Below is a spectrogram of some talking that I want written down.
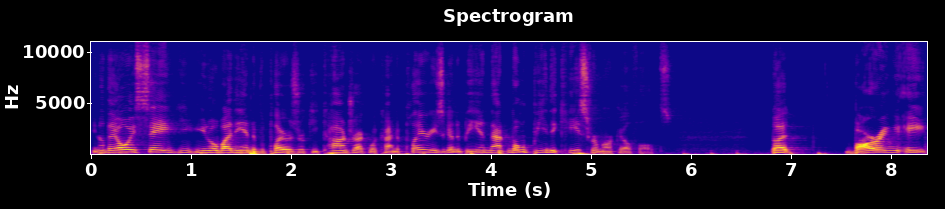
You know, they always say, you know, by the end of a player's rookie contract, what kind of player he's going to be, and that won't be the case for Markelle Fultz. But barring a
